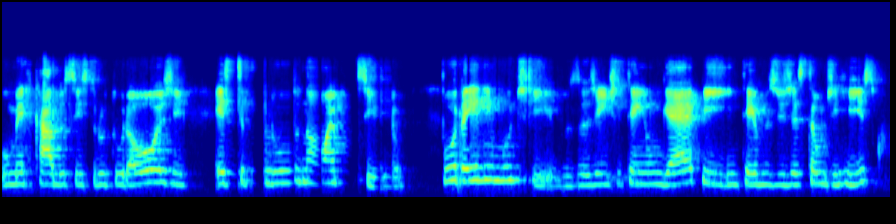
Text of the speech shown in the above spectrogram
o mercado se estrutura hoje, esse produto não é possível. Por N motivos. A gente tem um gap em termos de gestão de risco,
